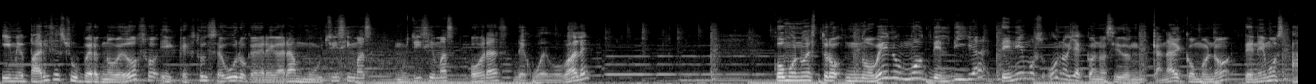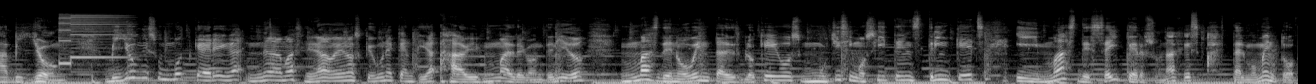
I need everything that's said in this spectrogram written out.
y me parece súper novedoso y que estoy seguro que agregará muchísimas, muchísimas horas de juego, ¿vale? Como nuestro noveno mod del día, tenemos uno ya conocido en el canal, como no, tenemos a Billon. Billon es un mod que agrega nada más y nada menos que una cantidad abismal de contenido, más de 90 desbloqueos, muchísimos ítems, trinkets y más de 6 personajes hasta el momento.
